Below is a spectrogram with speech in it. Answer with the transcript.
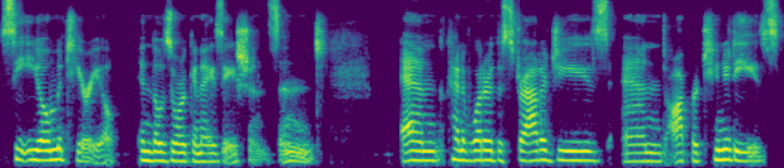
CEO material in those organizations and and kind of what are the strategies and opportunities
